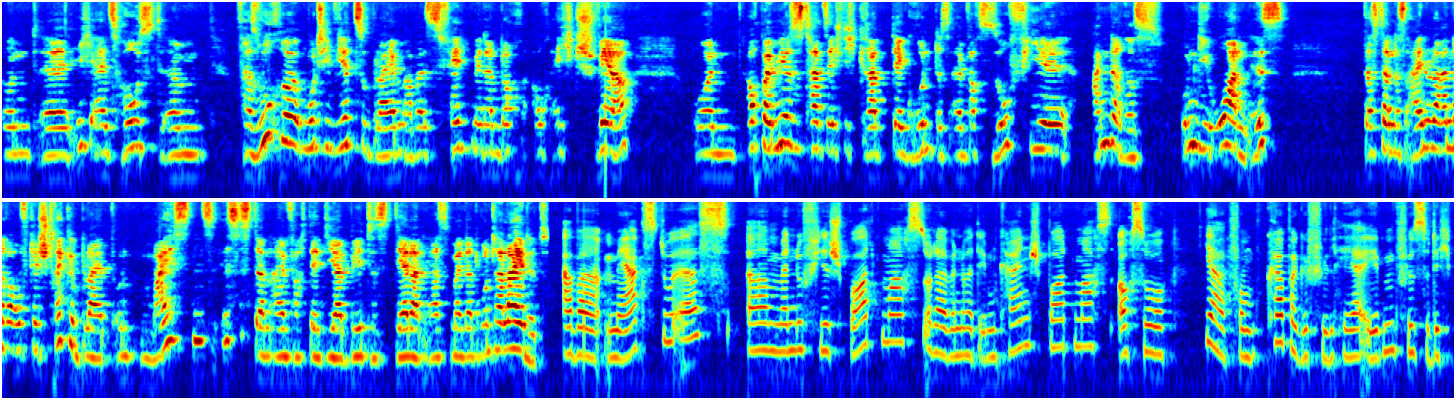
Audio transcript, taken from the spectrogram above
Und äh, ich als Host ähm, versuche motiviert zu bleiben, aber es fällt mir dann doch auch echt schwer. Und auch bei mir ist es tatsächlich gerade der Grund, dass einfach so viel anderes um die Ohren ist, dass dann das ein oder andere auf der Strecke bleibt. Und meistens ist es dann einfach der Diabetes, der dann erstmal darunter leidet. Aber merkst du es, ähm, wenn du viel Sport machst oder wenn du halt eben keinen Sport machst, auch so, ja, vom Körpergefühl her eben, fühlst du dich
